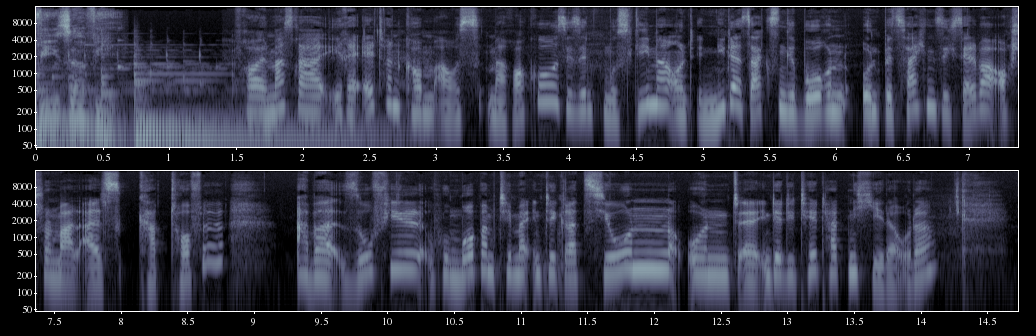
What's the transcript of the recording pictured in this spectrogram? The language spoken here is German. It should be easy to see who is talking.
Speaker 1: Vis-à-vis.
Speaker 2: Frau El-Masra, Ihre Eltern kommen aus Marokko. Sie sind Muslime und in Niedersachsen geboren und bezeichnen sich selber auch schon mal als Kartoffel. Aber so viel Humor beim Thema Integration und äh, Identität hat nicht jeder, oder?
